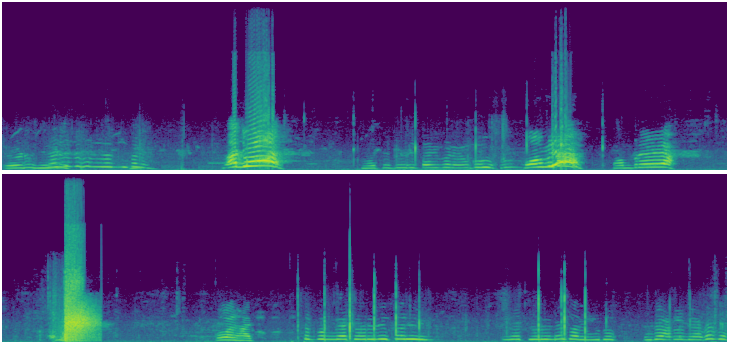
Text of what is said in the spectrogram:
આ જો મોટે ચોરી કરી પણ એમ કહું છું મમરા મમરા બોલ હાથ તો પણ મેં ચોરી નહીં કરી મેં ચોરી નહીં કરી હું તો હું તો આટલે બેઠો છે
